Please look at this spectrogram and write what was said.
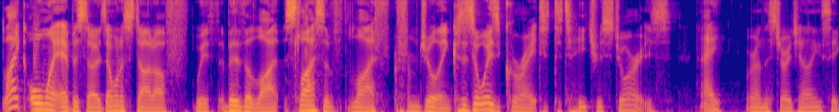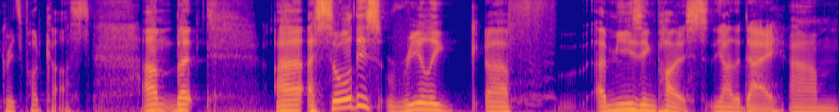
like all my episodes, I want to start off with a bit of the life, slice of life from Julian because it's always great to teach with stories. Hey, we're on the Storytelling Secrets podcast. Um, but uh, I saw this really uh, f- amusing post the other day. Um,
